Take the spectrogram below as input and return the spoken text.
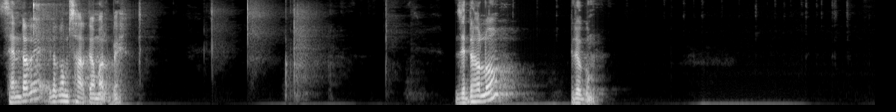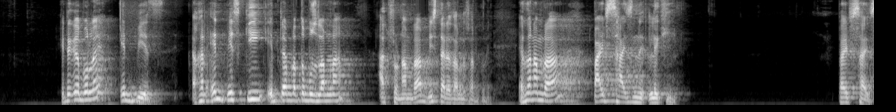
সেন্টারে এরকম সার্কা মারবে। যেটা হলো এরকম। এটাকে বলে এনপিএস এখন এনপিএস কি এটা আমরা তো বুঝলাম না। আসুন আমরা বিস্তারিত আলোচনা করি। এখন আমরা পাইপ সাইজ লিখি। Pipe size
